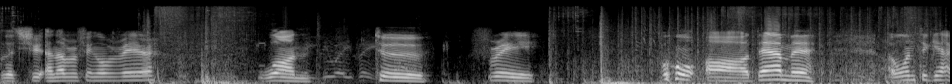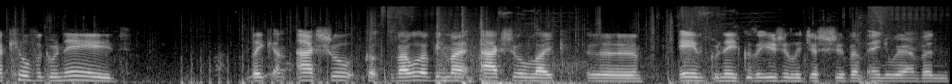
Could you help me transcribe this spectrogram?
Let's shoot another thing over there. One, two, three. Oh, oh, damn it! I want to get a kill with a grenade. Like an actual, that would have been my actual like uh, aimed grenade because I usually just shoot them anywhere and then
